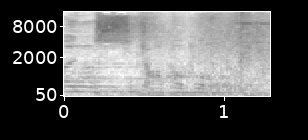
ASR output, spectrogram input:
Unstoppable.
